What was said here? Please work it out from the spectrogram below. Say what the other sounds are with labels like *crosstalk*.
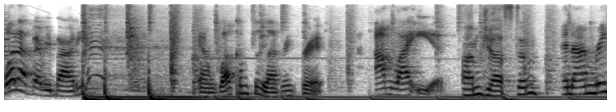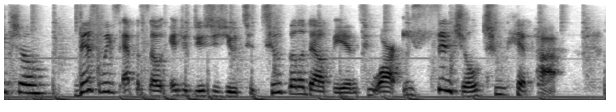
What up, everybody? And welcome to Love and Grit. I'm Laia. I'm Justin. And I'm Rachel. This week's episode introduces you to two Philadelphians who are essential to hip hop.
